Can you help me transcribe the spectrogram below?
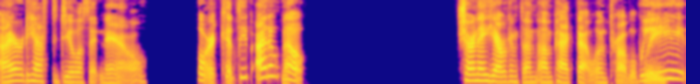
I already have to deal with it now. Or it could be, I don't know. Charnay, yeah, we're going to unpack that one probably. We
